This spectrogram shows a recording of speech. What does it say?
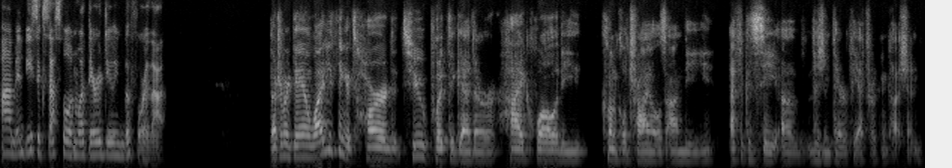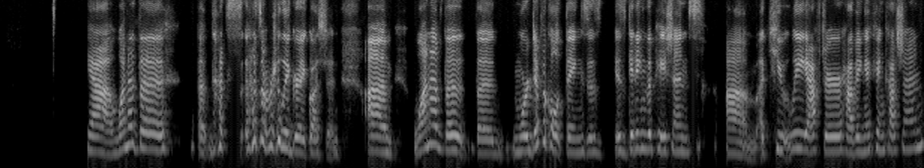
um, and be successful in what they were doing before that. Dr. McDaniel, why do you think it's hard to put together high quality clinical trials on the efficacy of vision therapy after a concussion? Yeah, one of the uh, that's that's a really great question. Um, one of the the more difficult things is is getting the patients um, acutely after having a concussion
